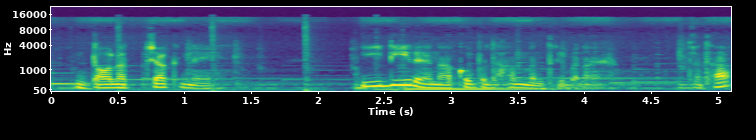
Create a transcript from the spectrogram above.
दौलत चक ने ईडी रैना को प्रधानमंत्री बनाया तथा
